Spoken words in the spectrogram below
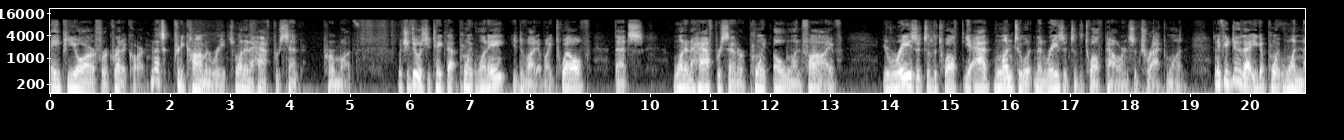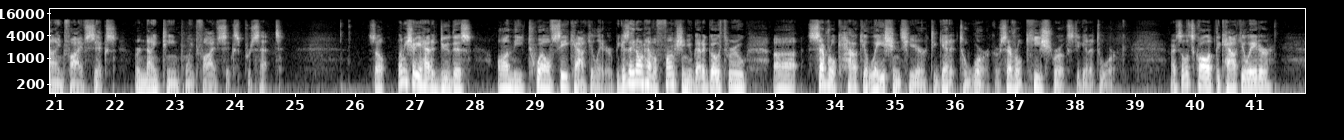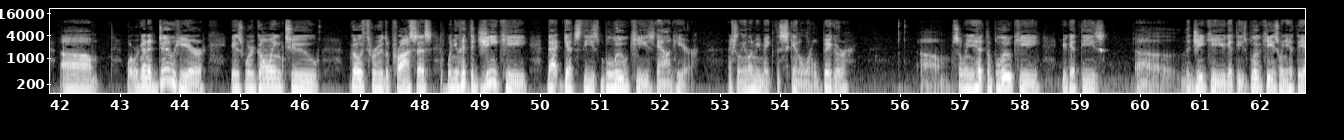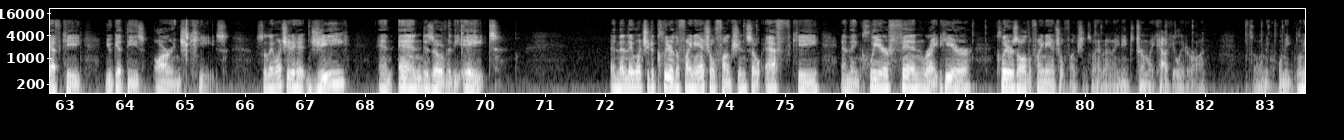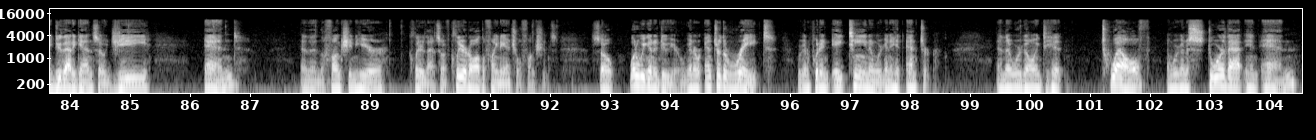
APR for a credit card. And that's a pretty common rate. It's 1.5% per month. What you do is you take that 0.18, you divide it by 12. That's 1.5% or 0.015. You raise it to the 12th, you add 1 to it, and then raise it to the 12th power and subtract 1. And if you do that, you get 0.1956 or 19.56%. So let me show you how to do this on the 12C calculator. Because they don't have a function, you've got to go through uh, several calculations here to get it to work, or several keystrokes to get it to work. All right, so let's call up the calculator. Um, what we're going to do here is we're going to go through the process. When you hit the G key, that gets these blue keys down here. Actually, let me make the skin a little bigger. Um, so when you hit the blue key, you get these, uh, the G key, you get these blue keys. When you hit the F key, you get these orange keys. So they want you to hit G and end is over the 8. And then they want you to clear the financial function, so F key and then clear fin right here clears all the financial functions. Wait a minute, I need to turn my calculator on. So let me let me let me do that again. So G end and then the function here clear that. So I've cleared all the financial functions. So what are we going to do here? We're going to enter the rate. We're going to put in 18 and we're going to hit enter. And then we're going to hit 12 and we're going to store that in n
